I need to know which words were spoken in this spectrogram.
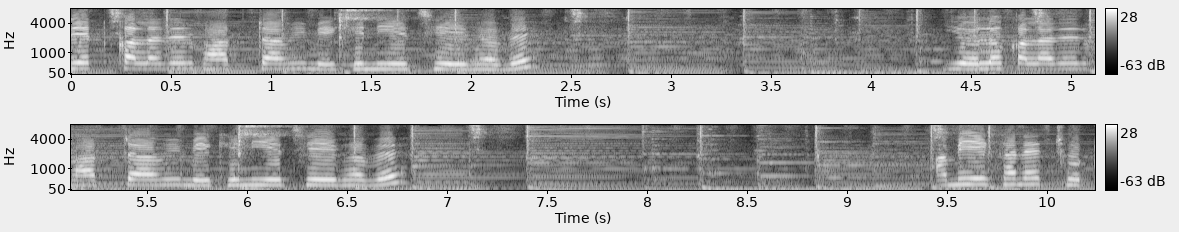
রেড কালারের ভাতটা আমি মেখে নিয়েছি এইভাবে। ইয়েলো কালারের ভাতটা আমি মেখে নিয়েছি এইভাবে। আমি এখানে ছোট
